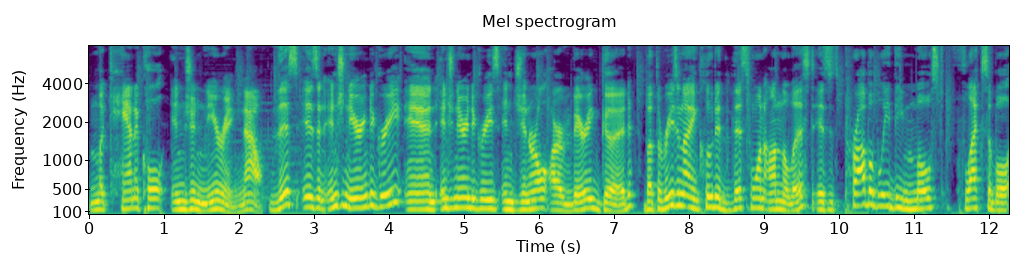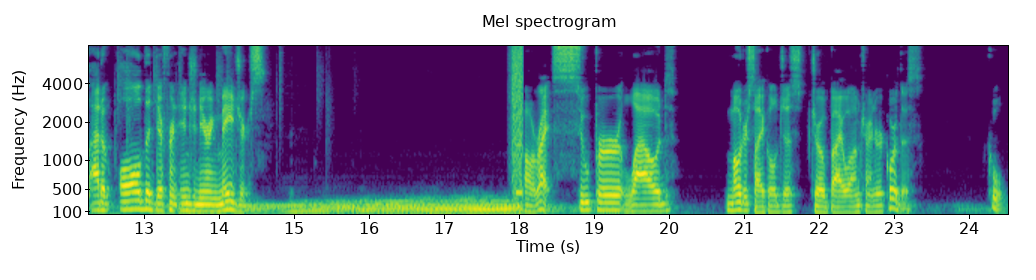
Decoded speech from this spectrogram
mechanical engineering. Now, this is an engineering degree and engineering degrees in general are very good, but the reason I included this one on the list is it's probably the most flexible out of all the different engineering majors. All right, super loud motorcycle just drove by while I'm trying to record this. Cool.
